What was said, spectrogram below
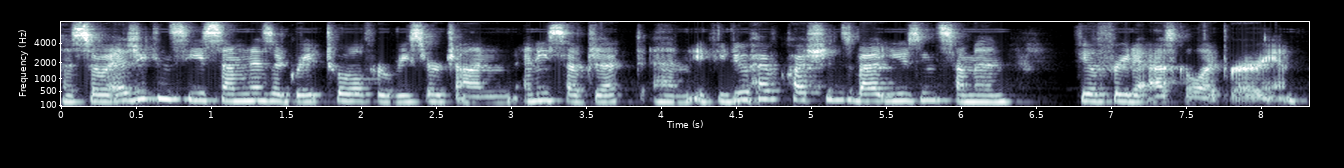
Uh, so as you can see, Summon is a great tool for research on any subject. And if you do have questions about using Summon, feel free to ask a librarian.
